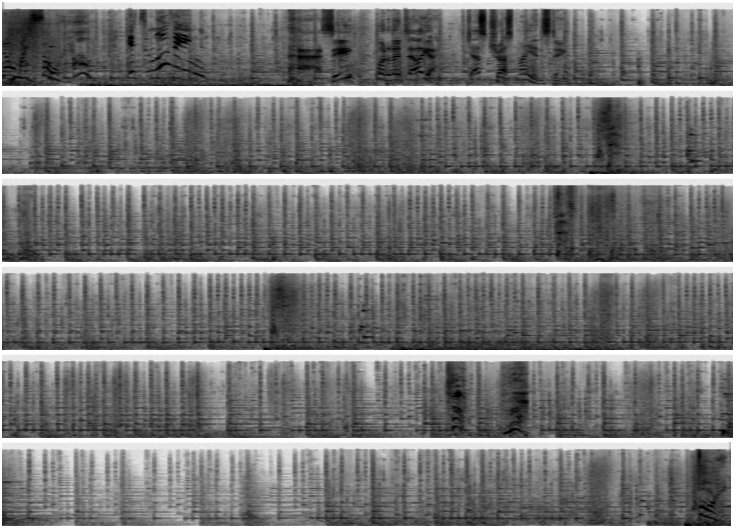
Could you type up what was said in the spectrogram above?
No, my sword! Oh, it's moving! Haha, see? What did I tell you? Just trust my instinct. Boring!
